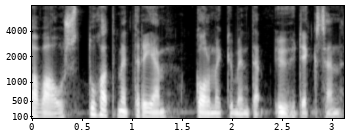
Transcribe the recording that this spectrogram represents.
Avaus 1000 metriä 39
